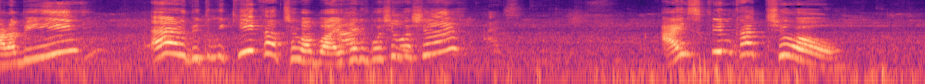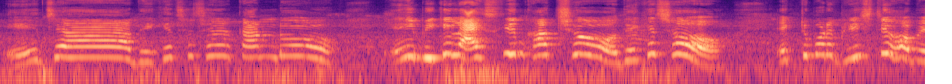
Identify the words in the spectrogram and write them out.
আরবি? আরবি তুমি কি খাচ্ছ বাবা? এখানে বসে বসে? আইসক্রিম খাচ্ছ? এ যা দেখেছ ছেলের কাণ্ড? এই বিকেলে আইসক্রিম খাচ্ছ দেখেছ? একটু পরে বৃষ্টি হবে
